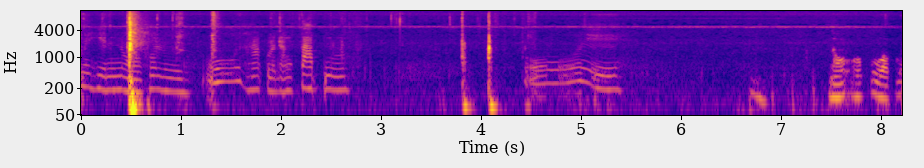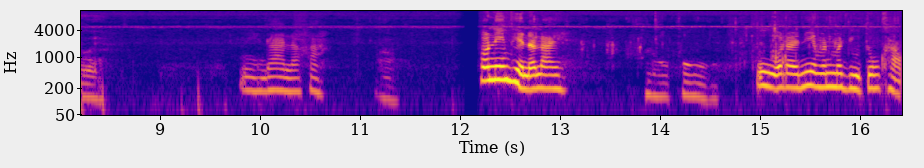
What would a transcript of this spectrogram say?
ไม่เห็นหนอเขาเลย โอ้ย หักระดังตับหนึ่งโอ้ยโนอบอวบเลย นี่ได้แล้วค่ะอ้าวพ่อนิ่มเห็นอะไร รูปูปูอะไรเนี่ยมันมาอยู่ตรงเขา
